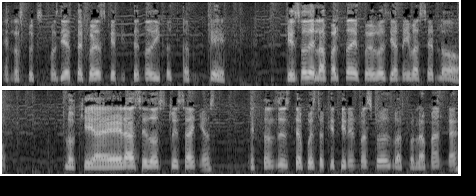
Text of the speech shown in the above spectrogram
en los próximos días. ¿Te acuerdas que Nintendo dijo también que, que eso de la falta de juegos ya no iba a ser lo, lo que era hace dos, tres años? Entonces te apuesto que tienen más juegos bajo la manga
